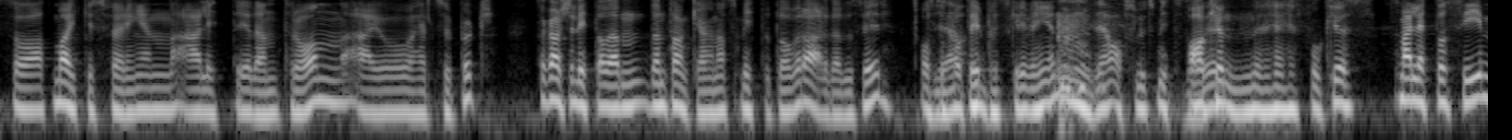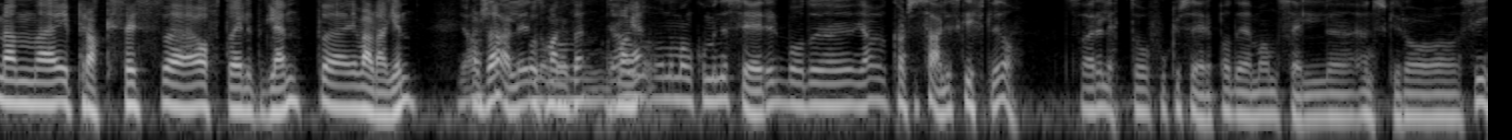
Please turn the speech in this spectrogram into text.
Så at markedsføringen er litt i den tråden, er jo helt supert. Så kanskje litt av den, den tankegangen har smittet over, er det det du sier? Også ja. på tilbudsskrivingen? Det har absolutt smittet over. Å ha kunden i fokus. Som er lett å si, men eh, i praksis eh, ofte litt glemt eh, i hverdagen. Ja, kanskje, særlig hos mange, hos mange. Ja, når man kommuniserer, både, ja, kanskje særlig skriftlig, da, så er det lett å fokusere på det man selv ønsker å si.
